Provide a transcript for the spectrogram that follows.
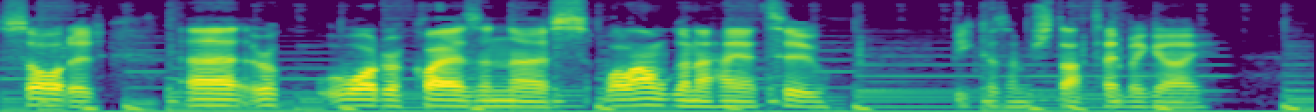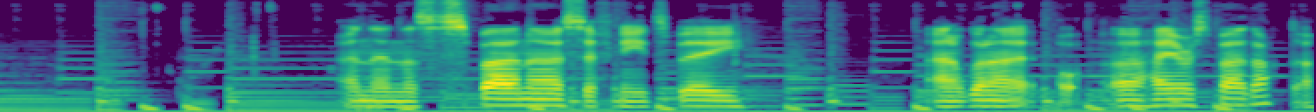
Sorted. Uh, requires a nurse. Well, I'm gonna hire two because I'm just that type of guy. And then there's a spare nurse if needs be. And I'm gonna uh, hire a spare doctor.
